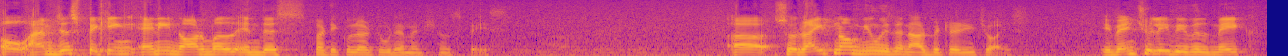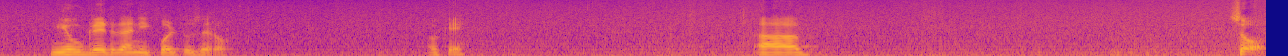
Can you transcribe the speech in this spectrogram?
Oh, I'm just picking any normal in this particular two dimensional space. Uh, so right now mu is an arbitrary choice. Eventually we will make mu greater than equal to 0. Okay. Uh, so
